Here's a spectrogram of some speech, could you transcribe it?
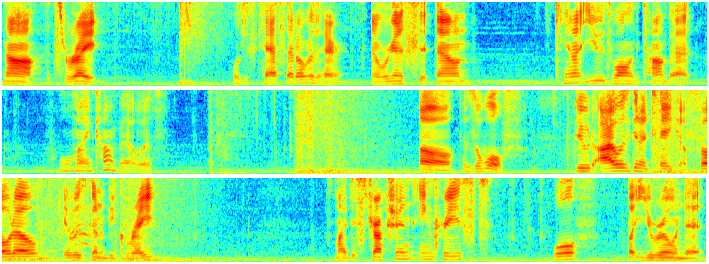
Nah, that's right. We'll just cast that over there. And we're gonna sit down. You cannot use while in combat. Who am I in combat with? Oh, there's a wolf. Dude, I was gonna take a photo. It was gonna be great. My destruction increased, wolf, but you ruined it.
